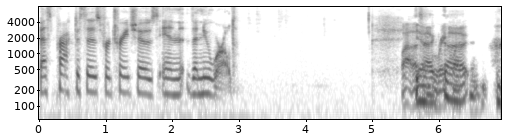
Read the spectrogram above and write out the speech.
Best practices for trade shows in the new world? Wow, that's yeah, a great uh, question.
